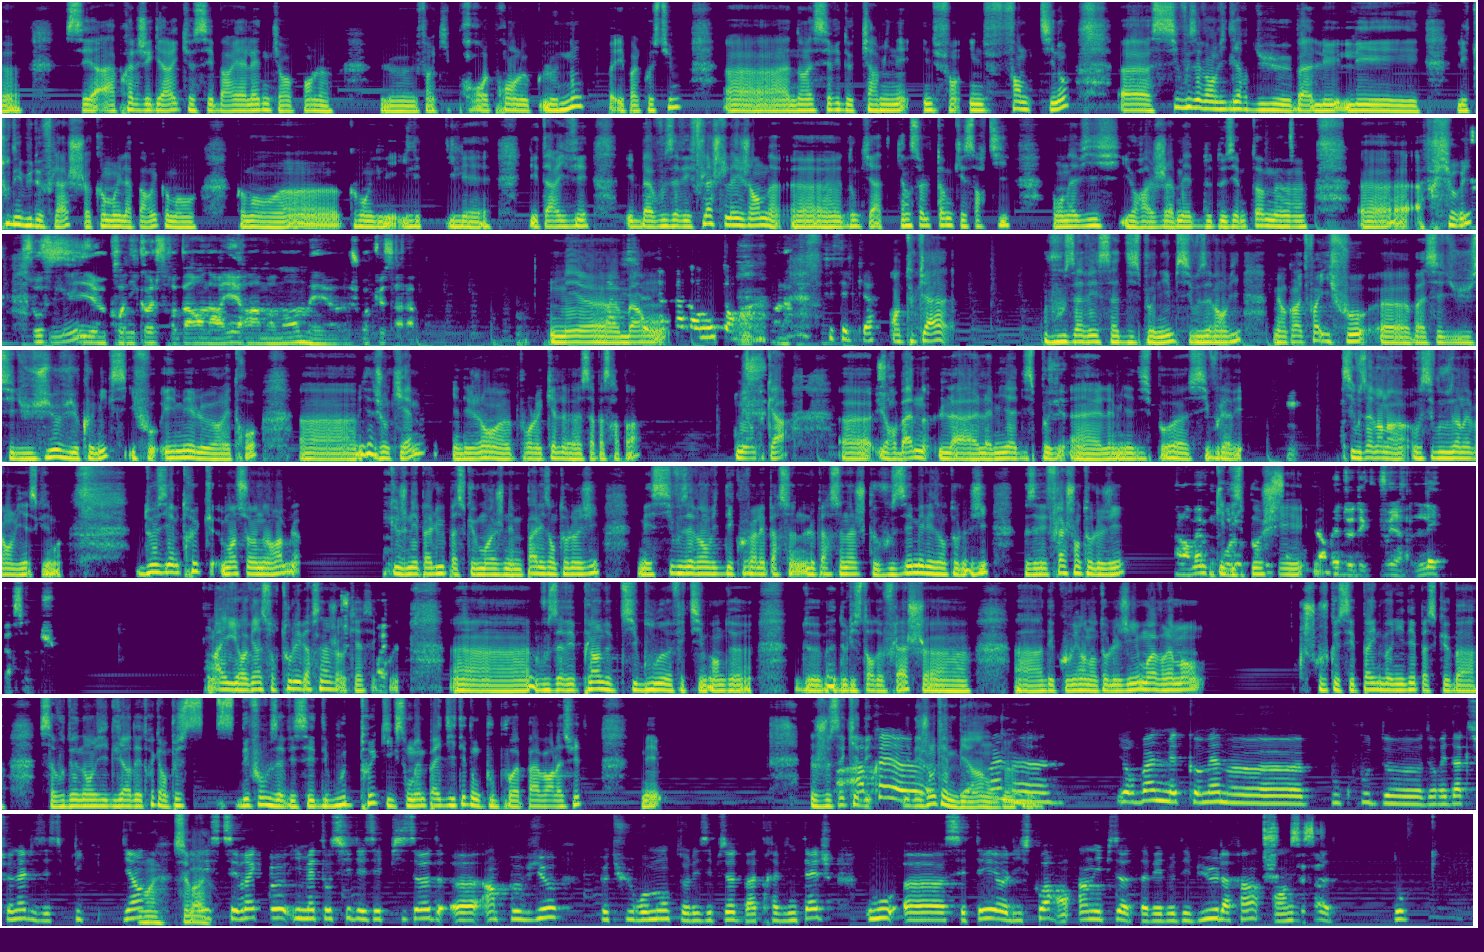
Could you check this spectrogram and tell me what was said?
c'est euh, après le Gegari que c'est Barry Allen qui reprend le le, enfin qui prend- reprend le, le nom et pas le costume euh, dans la série de Carmine Infan- Infantino. Euh, si vous avez envie de lire du bah, les, les les tout débuts de Flash, comment il a paru, comment comment euh, comment il est il est il est, il est arrivé. Et ben vous avez Flash Legend, euh, donc il y a qu'un seul tome qui est sorti. À mon avis, il y aura jamais de deuxième tome euh, euh, a priori. Sauf Mais- si Chronicles repart en arrière à un moment, mais je vois que ça là. Mais euh, bah, on- pas dans longtemps. Voilà. si c'est le cas. En tout cas, vous avez ça disponible si vous avez envie. Mais encore une fois, il faut, euh, bah, c'est du, c'est du vieux vieux comics. Il faut aimer le rétro. Euh, Il y a des gens qui aiment, il y a des gens euh, pour lesquels euh, ça passera pas. Mais en tout cas, euh, Urban l'a, l'a mis à dispo, euh, l'a mis à dispo euh, si vous l'avez. Si vous avez en, ou si vous en avez envie, excusez-moi. Deuxième truc, mention honorable que je n'ai pas lu parce que moi je n'aime pas les anthologies, mais si vous avez envie de découvrir les personnes, le personnage que vous aimez les anthologies, vous avez Flash Anthologie. Alors même Qui est pour le dispo coup, chez- ça nous permet de découvrir les personnages. Ah, il revient sur tous les personnages. Ok, c'est Ouais. cool. Euh, vous avez plein de petits bouts effectivement de de bah, de l'histoire de Flash euh, à découvrir en anthologie. Moi vraiment, je trouve que c'est pas une bonne idée parce que bah ça vous donne envie de lire des trucs. En plus, des fois vous avez c'est des bouts de trucs qui sont même pas édités, donc vous pourrez pas avoir la suite. Mais je sais qu'il y a des Après, il y a des euh, gens qui aiment bien. Urban, euh, euh, Urban mettent quand même euh, beaucoup de, de rédactionnels, ils expliquent bien. ouais, c'est vrai. C'est vrai qu'ils mettent aussi des épisodes euh, un peu vieux, que tu remontes les épisodes bah, très vintage, où euh, c'était euh, l'histoire en un épisode. T'avais le début, la fin en un ça.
